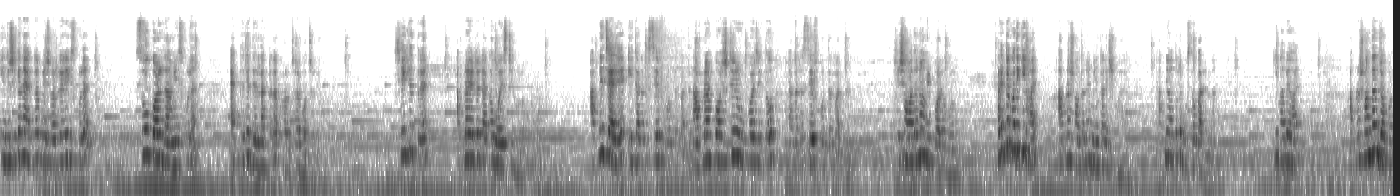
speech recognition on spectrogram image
কিন্তু সেখানে একটা বেসরকারি স্কুলে সো কল দামি স্কুলে এক থেকে দেড় লাখ টাকা খরচ হয় বছরে। সেই ক্ষেত্রে আপনার এটা টাকা ওয়েস্টই হলো। আপনি চাইলে এই টাকাটা সেভ করতে পারতেন। আপনার কষ্টের উপার্জিত টাকাটা সেভ করতে পারতেন। সেই সমাধানও আমি পরে বলব আরেকটা কথা কি হয়? আপনার সন্তানের মেন্টাল ইস্যু হয়। আপনি অতটা বুঝতে পারেন না। কীভাবে হয়? আপনার সন্তান যখন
